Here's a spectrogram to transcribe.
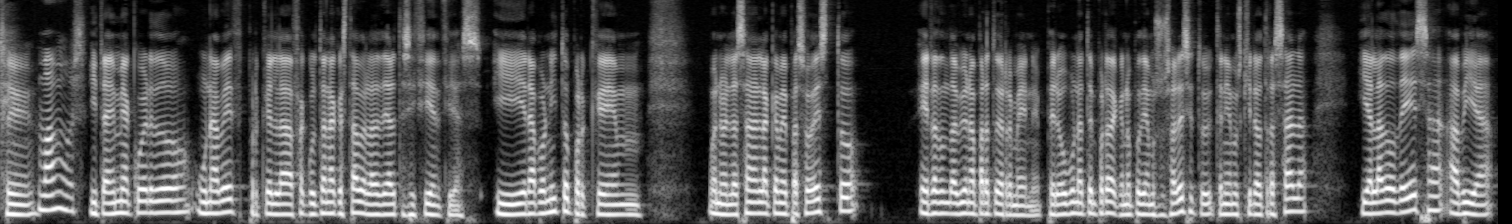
Sí. Vamos. Y también me acuerdo una vez, porque la facultad en la que estaba era la de Artes y Ciencias, y era bonito porque mm, bueno, en la sala en la que me pasó esto era donde había un aparato de RMN, pero hubo una temporada que no podíamos usar ese, teníamos que ir a otra sala y al lado de esa había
